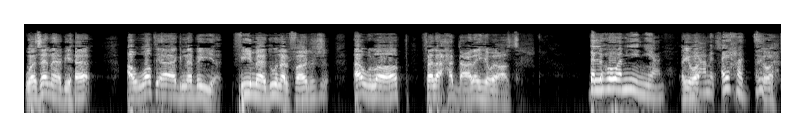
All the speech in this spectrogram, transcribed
وزنى بها أو وطئ أجنبية فيما دون الفرج أو لاط فلا حد عليه ويعذر. ده اللي هو مين يعني؟ أي واحد. يعمل أي حد. أي واحد.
